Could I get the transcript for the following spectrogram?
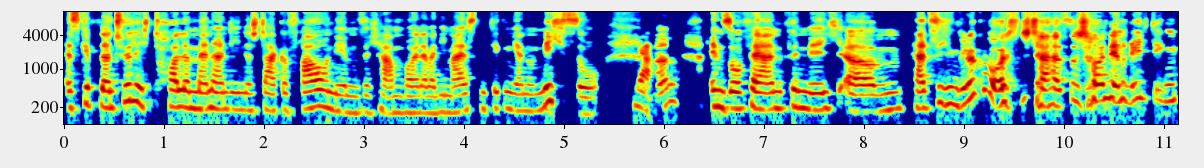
es gibt natürlich tolle Männer, die eine starke Frau neben sich haben wollen, aber die meisten ticken ja nun nicht so. Ja. Ne? Insofern finde ich, ähm, herzlichen Glückwunsch, da hast du schon den richtigen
